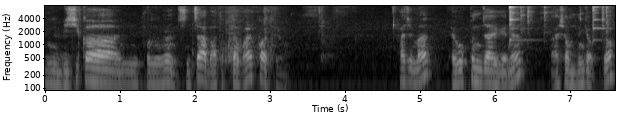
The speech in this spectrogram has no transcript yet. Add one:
음, 미식가 분은 진짜 맛없다고 할 것 같아요. 하지만 배고픈 자에게는 맛이 없는 게 없죠.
